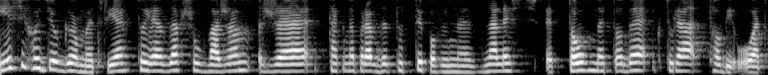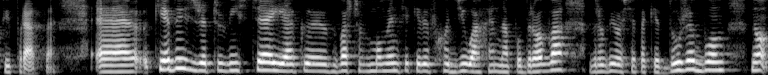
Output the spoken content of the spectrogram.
Jeśli chodzi o geometrię, to ja zawsze uważam, że tak naprawdę to Ty powinnaś znaleźć e, tą metodę, która Tobie ułatwi pracę. E, Kiedyś rzeczywiście, jak e, zwłaszcza w momencie, kiedy wchodziła henna pudrowa, zrobiło się takie duże boom, no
